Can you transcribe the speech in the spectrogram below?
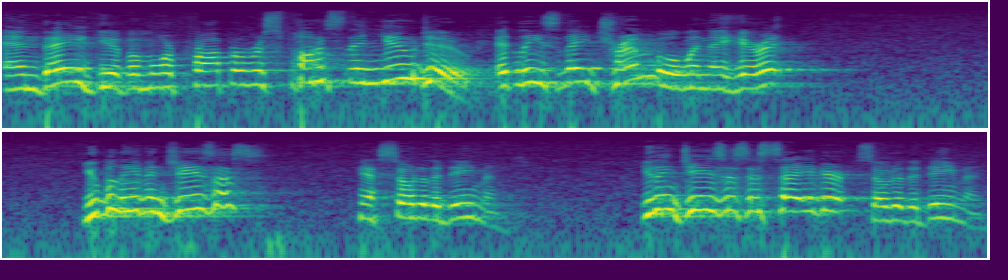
And they give a more proper response than you do. At least they tremble when they hear it. You believe in Jesus? Yes, so do the demons. You think Jesus is Savior? So do the demons.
